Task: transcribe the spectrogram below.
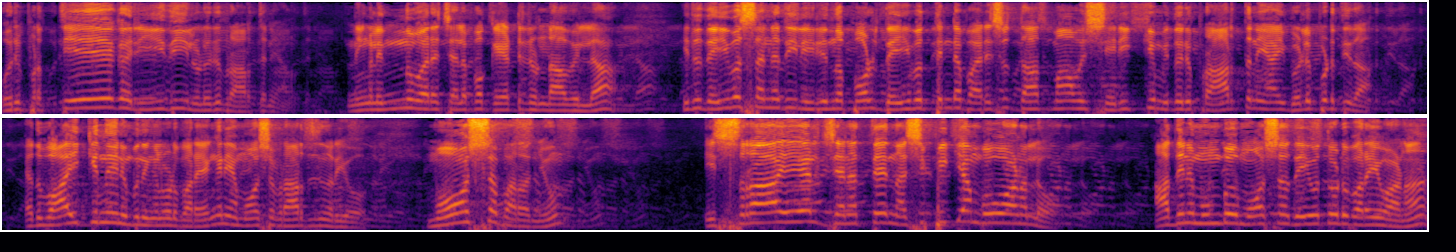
ഒരു പ്രത്യേക രീതിയിലുള്ള ഒരു പ്രാർത്ഥനയാണ്. നിങ്ങൾ ഇന്ന് വരെ ചിലപ്പോൾ കേട്ടിട്ടുണ്ടാവില്ല. ഇത് ദൈവസന്നദ്ധിയിൽ ഇരുന്നപ്പോൾ ദൈവത്തിന്റെ പരിശുദ്ധാത്മാവ് ശരിക്കും ഇതൊരു പ്രാർത്ഥനയായി വെളിപ്പെടുത്തിയതാ. അത് വായിക്കുന്നതിന് മുമ്പ് നിങ്ങളോട് പറയാം എങ്ങനെയാ മോശ പ്രാർത്ഥിച്ചെന്നറിയോ മോശ പറഞ്ഞു ഇസ്രായേൽ ജനത്തെ നശിപ്പിക്കാൻ പോവാണല്ലോ അതിനു മുമ്പ് മോശ ദൈവത്തോട് പറയുവാണ്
